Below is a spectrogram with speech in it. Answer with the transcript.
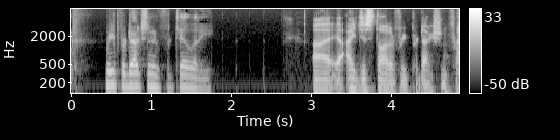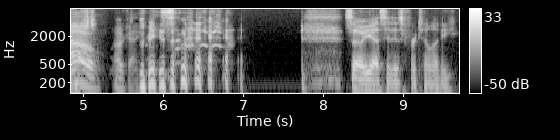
reproduction and fertility? Uh, I just thought of reproduction first. Oh, okay. reason. so yes, it is fertility,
